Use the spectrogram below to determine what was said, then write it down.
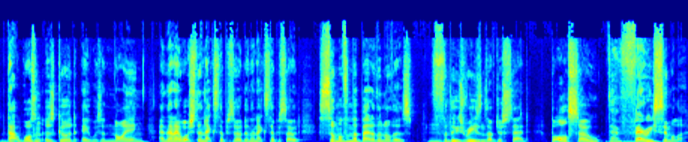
that wasn't as good. It was annoying. And then I watched the next episode and the next episode. Some of them are better than others for mm-hmm. these reasons I've just said. But also, they're very similar.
